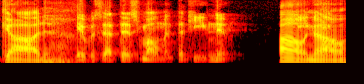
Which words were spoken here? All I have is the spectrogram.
god. It was at this moment that he knew. Oh no.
